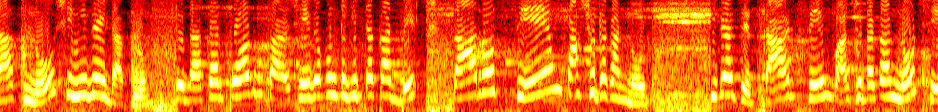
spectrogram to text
ডাকলো, সে নিজেই ডাকলো। তো ডাকার পর সে যখন টিকিটটা কাটবে, তারও সেম পাঁচশো টাকার নোট, ঠিক আছে? তার সেম পাঁচশো টাকার নোট, সে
